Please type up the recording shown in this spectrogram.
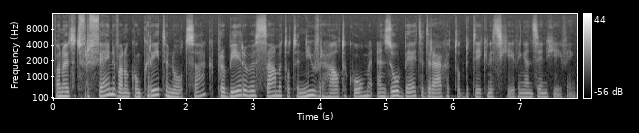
Vanuit het verfijnen van een concrete noodzaak proberen we samen tot een nieuw verhaal te komen en zo bij te dragen tot betekenisgeving en zingeving.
